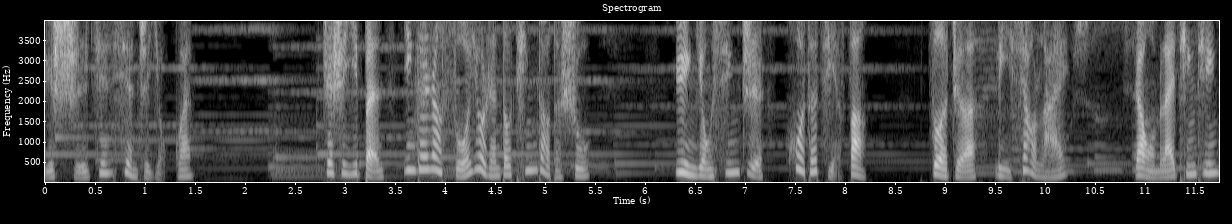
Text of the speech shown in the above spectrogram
于时间限制有关。这是一本应该让所有人都听到的书，《运用心智获得解放》，作者李笑来。让我们来听听，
